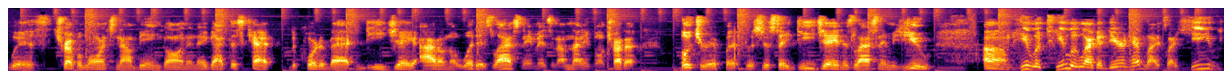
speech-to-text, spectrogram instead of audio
with Trevor Lawrence now being gone and they got this cat, the quarterback, DJ. I don't know what his last name is, and I'm not even gonna try to butcher it, but let's just say DJ and his last name is you. Um, he looked he looked like a deer in headlights. Like he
